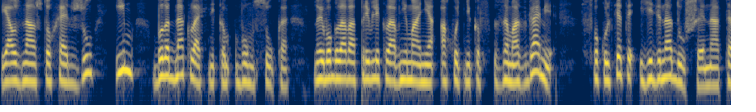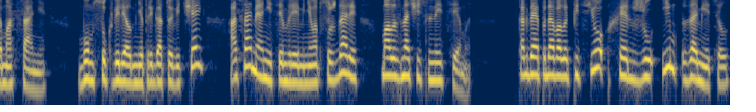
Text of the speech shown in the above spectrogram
Я узнал, что Хэджу им был одноклассником Бумсука, но его голова привлекла внимание охотников за мозгами с факультета единодушия на Темасане. Бумсук велел мне приготовить чай, а сами они тем временем обсуждали малозначительные темы. Когда я подавала питье, Хэджу им заметил,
